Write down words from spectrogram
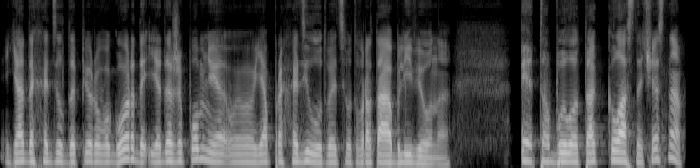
я доходил до первого города, и я даже помню, я э, проходил вот эти вот врата Обливиона. Это было так классно, честно.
